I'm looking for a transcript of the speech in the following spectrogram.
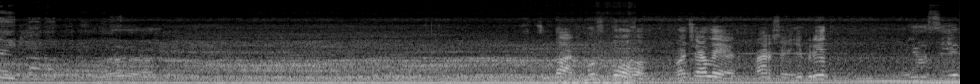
лить. Так, ну з Богом. Почали перший гібрид. Ньюсід.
